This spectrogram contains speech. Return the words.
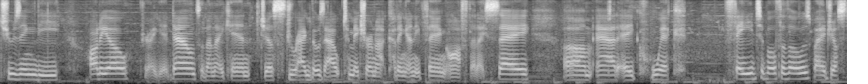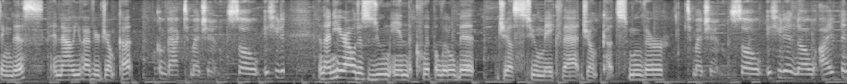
choosing the audio, drag it down so then I can just drag those out to make sure I'm not cutting anything off that I say. Um, add a quick fade to both of those by adjusting this and now you have your jump cut. Welcome back to my channel. So if you did and then here I'll just zoom in the clip a little bit just to make that jump cut smoother to my channel. So if you didn't know, I've been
